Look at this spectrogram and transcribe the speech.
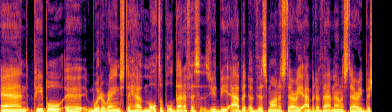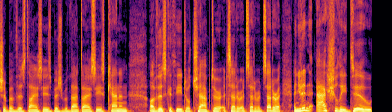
And people uh, would arrange to have multiple benefices. You'd be abbot of this monastery, abbot of that monastery, bishop of this diocese, bishop of that diocese, canon of this cathedral chapter, et cetera, et cetera, et cetera. And you didn't actually do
